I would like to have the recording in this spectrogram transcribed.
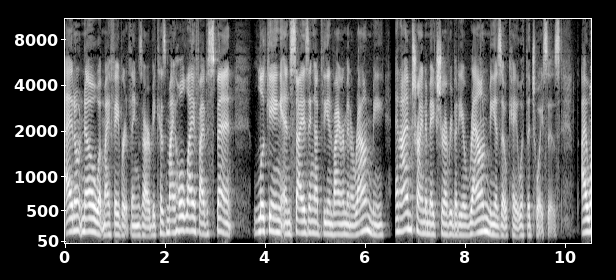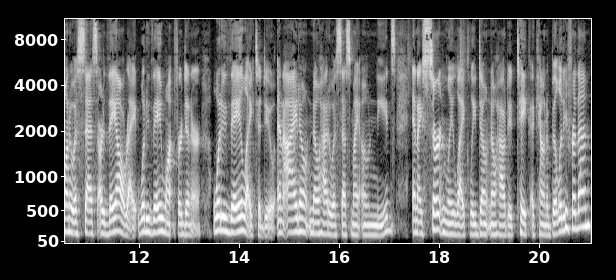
I don't know what my favorite things are because my whole life I've spent looking and sizing up the environment around me. And I'm trying to make sure everybody around me is okay with the choices. I want to assess are they all right? What do they want for dinner? What do they like to do? And I don't know how to assess my own needs. And I certainly likely don't know how to take accountability for them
